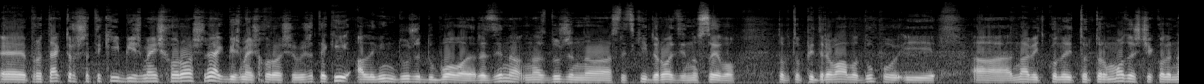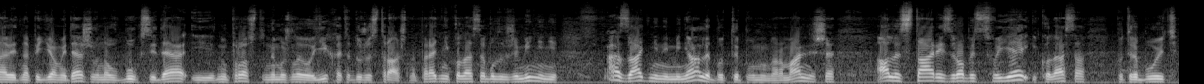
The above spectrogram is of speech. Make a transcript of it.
Е, Протектор ще такий більш-менш хороший, ну як більш-менш хороший, вже такий, але він дуже дубова. Резина нас дуже на слизькій дорозі носило. Тобто підривало дупу і а, навіть коли тор- тормозиш, чи коли навіть на підйом йдеш, воно в букс іде і ну просто неможливо їхати, дуже страшно. Передні колеса були вже міняні, а задні не міняли, бо типу ну нормальніше. Але старість робить своє, і колеса потребують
